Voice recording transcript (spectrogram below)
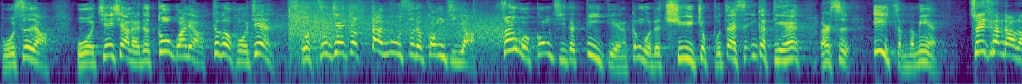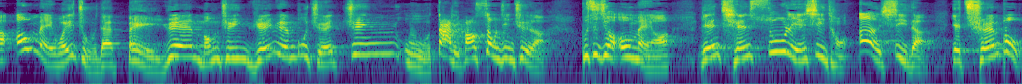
不是啊，我接下来的多管了这个火箭，我直接就弹幕式的攻击啊，所以我攻击的地点跟我的区域就不再是一个点，而是一整个面。所以看到了欧美为主的北约盟军源源不绝军武大礼包送进去了，不是就欧美哦，连前苏联系统二系的也全部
